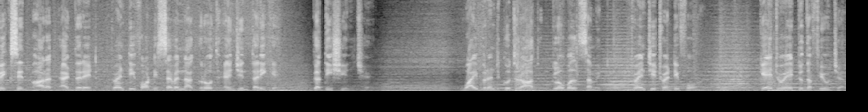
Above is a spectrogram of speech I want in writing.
વિકસિત Bharat at the rate twenty forty સેવનના ગ્રોથ એન્જિન તરીકે ગતિશીલ છે. Vibrant Gujarat global summit twenty twenty four. Gateway to the future.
